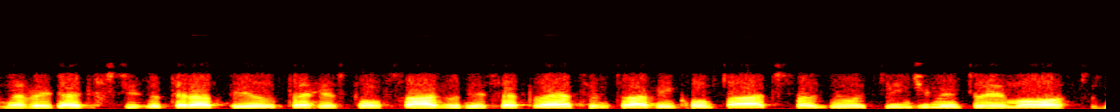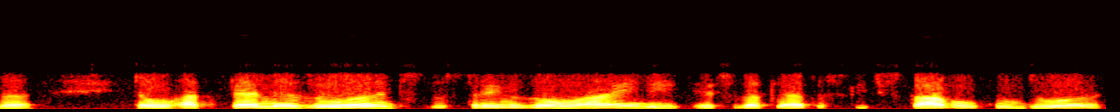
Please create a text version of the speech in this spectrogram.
na verdade, o fisioterapeuta responsável desse atleta entrava em contato e fazia um atendimento remoto, né? Então, até mesmo antes dos treinos online, esses atletas que estavam com dor,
